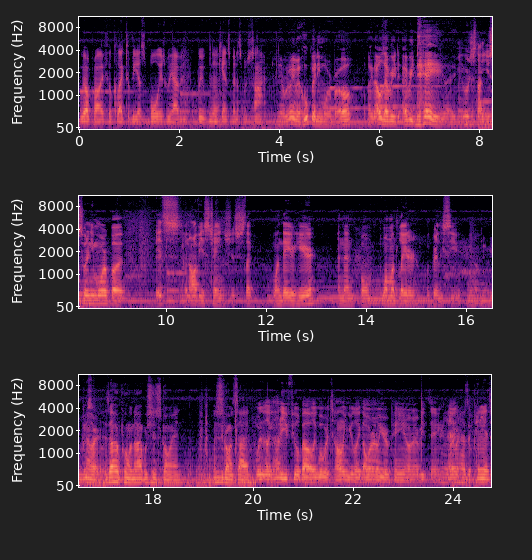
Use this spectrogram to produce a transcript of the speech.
we all probably feel collectively as boys we haven't we, Yeah. we can't spend as much time. Yeah, we don't even hoop anymore, bro. Like that was every every day. Like Maybe we're just not used to it anymore, but it's an obvious change. It's just like one day you're here, and then boom, one month later, we barely see you, you know? we miss no, her. is that her pulling up? We should just go in. Let's just go inside. what, like, how do you feel about, like, what we're telling you? Like, I want to know your opinion on everything. Everyone Like, has opinions.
